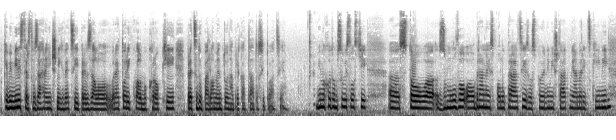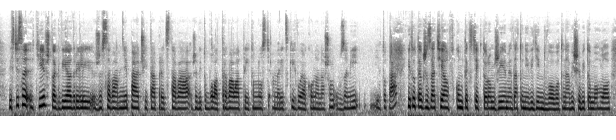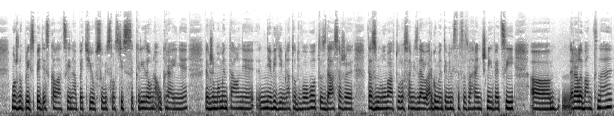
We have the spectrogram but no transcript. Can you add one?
Keby ministerstvo zahraničných vecí prevzalo retoriku alebo kroky predsedu parlamentu, napríklad táto situácia. Mimochodom v súvislosti s tou e, zmluvou o obranej spolupráci so Spojenými štátmi americkými, vy ste sa tiež tak vyjadrili, že sa vám nepáči tá predstava, že by tu bola trvalá prítomnosť amerických vojakov na našom území. Je to tak? Je to tak, že zatiaľ v kontexte, v ktorom žijeme, za to nevidím dôvod. Navyše by to mohlo možno prispieť eskalácii napätiu v súvislosti s krízou na Ukrajine. Takže momentálne nevidím na to dôvod. Zdá sa, že tá zmluva, tu sa mi zdajú argumenty ministerstva zahraničných vecí, uh, relevantné.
